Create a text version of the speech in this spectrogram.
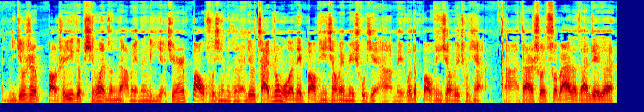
你就是保持一个平稳增长，我也能理解。居然是报复性的增长，就是咱中国那报复性消费没出现啊，美国的报复性消费出现了啊。当然说说白了，咱这个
